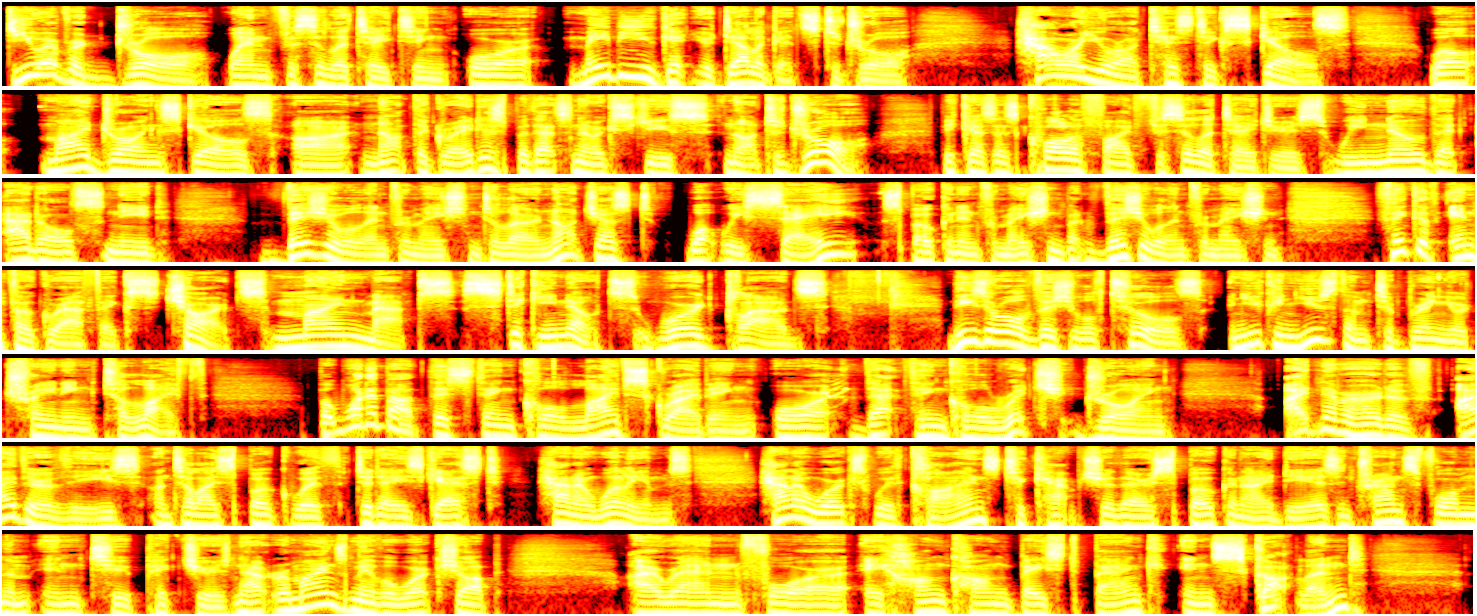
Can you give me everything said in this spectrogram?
Do you ever draw when facilitating, or maybe you get your delegates to draw? How are your artistic skills? Well, my drawing skills are not the greatest, but that's no excuse not to draw. Because as qualified facilitators, we know that adults need visual information to learn, not just what we say, spoken information, but visual information. Think of infographics, charts, mind maps, sticky notes, word clouds. These are all visual tools, and you can use them to bring your training to life. But what about this thing called live scribing or that thing called rich drawing? I'd never heard of either of these until I spoke with today's guest, Hannah Williams. Hannah works with clients to capture their spoken ideas and transform them into pictures. Now, it reminds me of a workshop I ran for a Hong Kong based bank in Scotland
